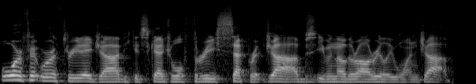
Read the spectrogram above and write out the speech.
Or if it were a three-day job, you could schedule three separate jobs, even though they're all really one job.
